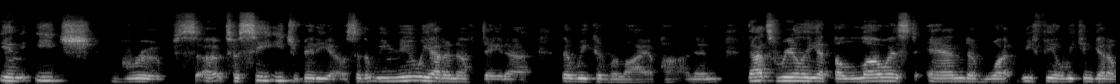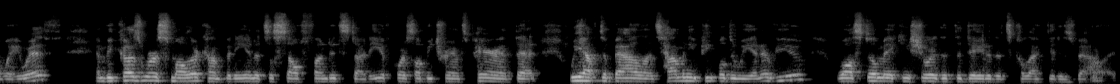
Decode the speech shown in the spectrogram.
in each groups uh, to see each video so that we knew we had enough data that we could rely upon. And that's really at the lowest end of what we feel we can get away with. And because we're a smaller company and it's a self-funded study, of course, I'll be transparent that we have to balance how many people do we interview while still making sure that the data that's collected is valid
